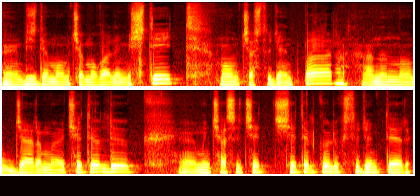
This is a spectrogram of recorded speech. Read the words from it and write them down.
Бизде момунча мугалим иштейт момунча студент бар анын жарымы чет элдик мынчасы чет өлкөлүк студенттер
